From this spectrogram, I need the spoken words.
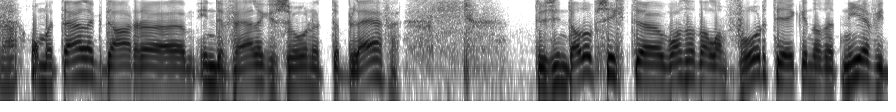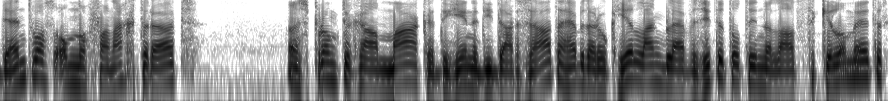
ja. om uiteindelijk daar uh, in de veilige zone te blijven. Dus in dat opzicht uh, was dat al een voorteken dat het niet evident was om nog van achteruit een sprong te gaan maken. Degenen die daar zaten, hebben daar ook heel lang blijven zitten tot in de laatste kilometer.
